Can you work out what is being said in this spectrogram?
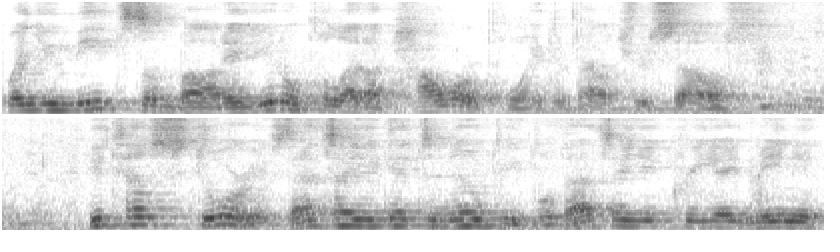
When you meet somebody, you don't pull out a PowerPoint about yourself. You tell stories. That's how you get to know people. That's how you create meaning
